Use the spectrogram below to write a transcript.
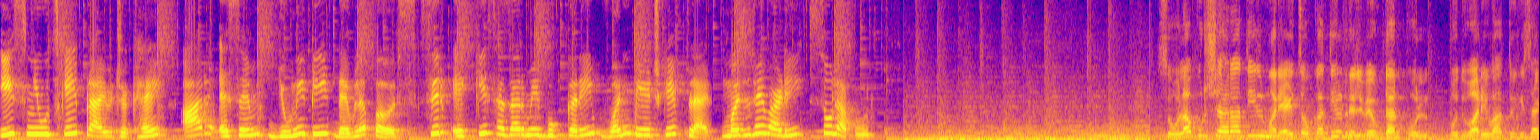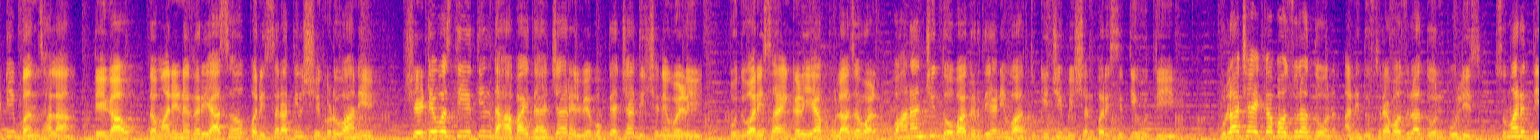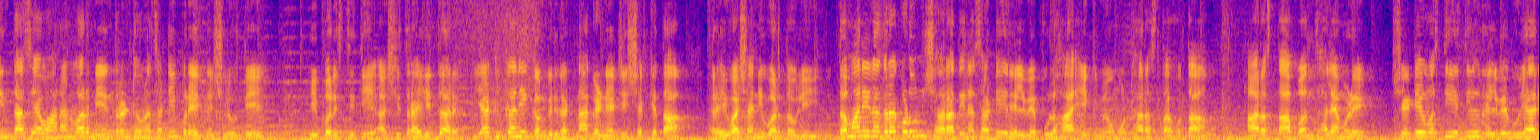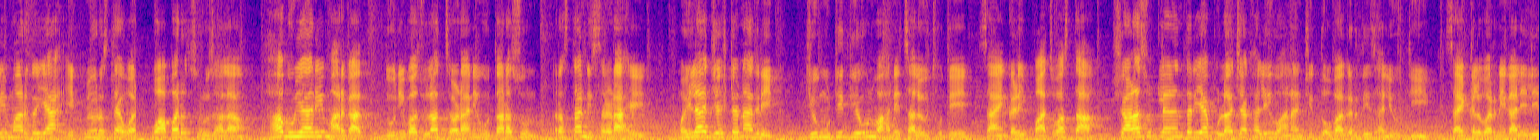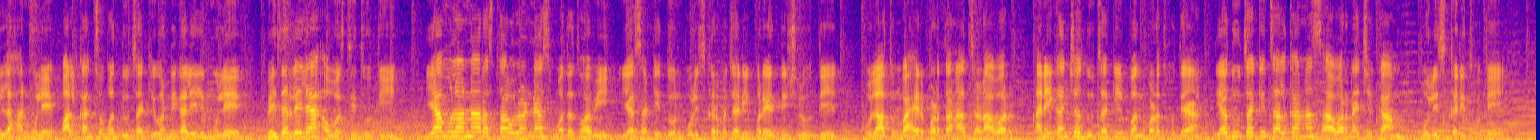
इस news के प्रायोजक है R S M unity developers सिर्फ इक्कीस हजार में बुक करें one B H K flat Majrewadi Solapur. Solapur शहरातील मर्याई चौकातील रेल्वे उड्डाण पूल बुधवारी वाहतुकीसाठी बंद झाला. देगाव दमानीनगर यासह परिसरातील शेकडो वाहने शेटेवस्ती येथील दहा बाय दहाच्या रेल्वे बोगद्याच्या दिशेने वळली. बुधवारी सायंकाळी या पुलाजवळ वाहनांची तोबागर्दी आणि वाहतुकीची भीषण परिस्थिती होती. पुलाच्या एका बाजूला दोन आणि दुसऱ्या बाजूला दोन पोलीस सुमारे तीन तास या वाहनांवर नियंत्रण ठेवण्यासाठी प्रयत्नशील होते. ही परिस्थिती अशीच राहिली तर या ठिकाणी गंभीर घटना घडण्याची शक्यता रहिवाशांनी वर्तवली. दमानी नगराकडून शहरात येण्यासाठी रेल्वे पूल हा एकमेव मोठा रस्ता होता. हा रस्ता बंद झाल्यामुळे शेटे वस्ती येथील रेल्वे भुयारी मार्ग या एकमेव रस्त्यावर वापर सुरू झाला. हा भुयारी मार्गात दोन्ही बाजूला चढ आणि उतार असून रस्ता निसरडा आहे. महिला ज्येष्ठ नागरिक जीव मुठीत घेऊन वाहने चालवत होते. सायंकाळी पाच वाजता शाळा सुटल्यानंतर या पुलाच्या खाली वाहनांची तोबागर्दी झाली होती. सायकलवर निघालेली लहान मुले पालकांसोबत दुचाकीवर निघालेली मुले भेदरलेल्या अवस्थेत होती. या मुलांना रस्ता ओलांडण्यास मदत व्हावी यासाठी दोन पोलीस कर्मचारी प्रयत्नशील होते. पुलातून बाहेर पडताना चढावर अनेकांच्या दुचाकी बंद पडत होत्या. या दुचाकी चालकांना सावरण्याचे काम पोलीस करीत होते.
